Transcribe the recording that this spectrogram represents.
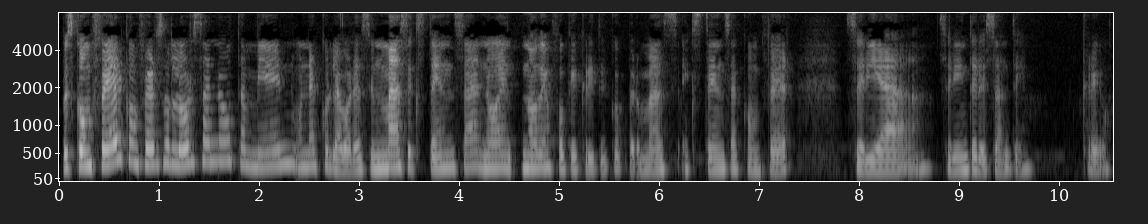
pues con Fer, con Fer Solórzano también, una colaboración más extensa, no, no de enfoque crítico, pero más extensa con Fer, sería, sería interesante, creo.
